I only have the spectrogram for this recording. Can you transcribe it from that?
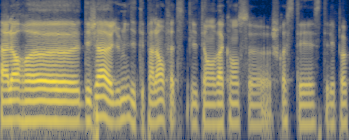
Alors euh, déjà Yomi il n'était pas là en fait, il était en vacances, euh, je crois que c'était c'était l'époque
